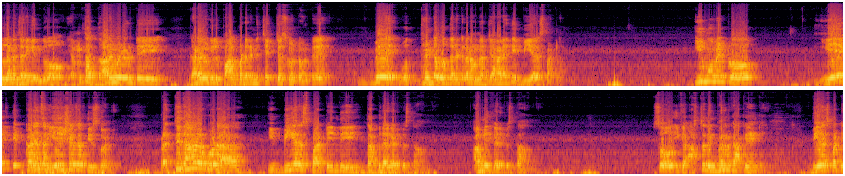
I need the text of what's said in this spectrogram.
ఉల్లంఘన జరిగిందో ఎంత దారుణమైనటువంటి ఘటనకి వీళ్ళు పాల్పడ్డారని చెక్ చేసుకుంటూ ఉంటే బే వద్దంటే వద్దన్నట్టుగానే ఉన్నారు జనాలు అయితే బీఆర్ఎస్ పట్ల. ఈ మూమెంట్లో ఏ ఎక్కడైనా సరే ఏ విషయం సరే తీసుకోండి. ప్రతి దానిలో కూడా ఈ బీఆర్ఎస్ పార్టీది తప్పిదాలు కనిపిస్తూ ఉంది. అవినీతి కనిపిస్తూ ఉంది. సో ఇక అష్ట దిగ్బంధన కాక ఏంటి? బీఆర్ఎస్ పార్టీ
